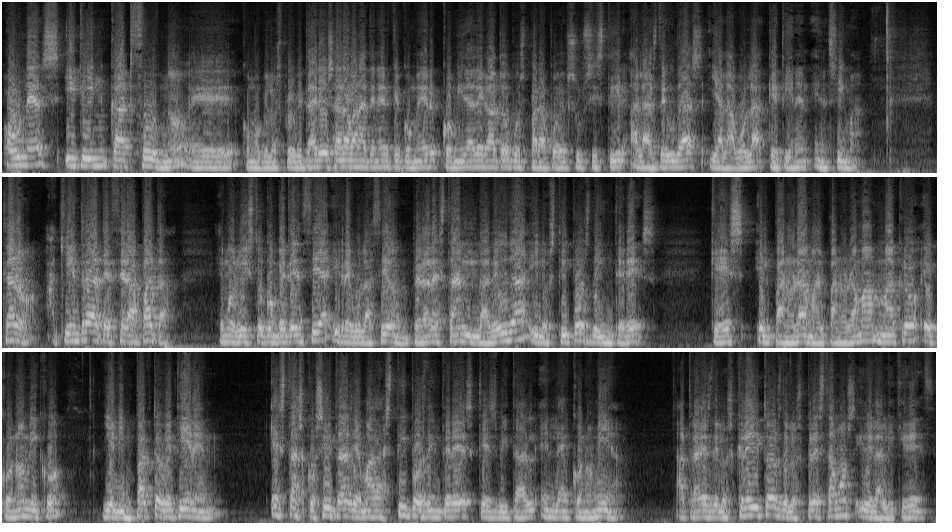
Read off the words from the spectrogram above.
owners eating cat food, ¿no? Eh, como que los propietarios ahora van a tener que comer comida de gato pues para poder subsistir a las deudas y a la bola que tienen encima. Claro, aquí entra la tercera pata. Hemos visto competencia y regulación, pero ahora están la deuda y los tipos de interés que es el panorama, el panorama macroeconómico y el impacto que tienen estas cositas llamadas tipos de interés que es vital en la economía. a través de los créditos, de los préstamos y de la liquidez.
